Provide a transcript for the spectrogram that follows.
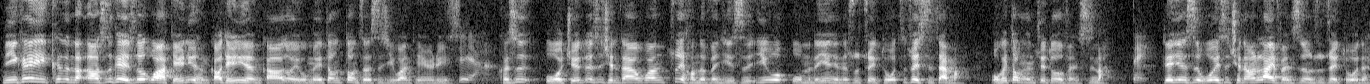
你可以，可是老老师可以说，哇，点阅率很高，点阅率很高，对，我们动动辄十几万点阅率。是啊，可是我绝对是全台湾最红的分析师，因为我们的演讲人数最多，这最实在嘛，我可以动员最多的粉丝嘛。对，第二件事，我也是全台湾 Live 粉丝人数最多的，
